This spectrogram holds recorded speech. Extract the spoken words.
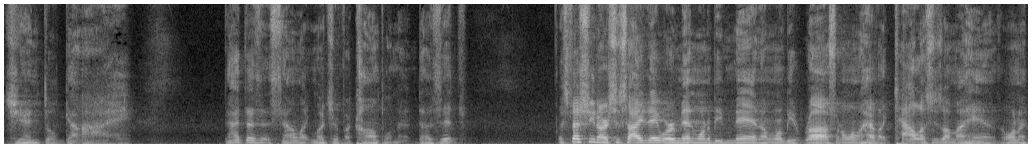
gentle guy. That doesn't sound like much of a compliment, does it? Especially in our society today where men want to be men. I want to be rough. And I don't want to have like calluses on my hands. I want to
